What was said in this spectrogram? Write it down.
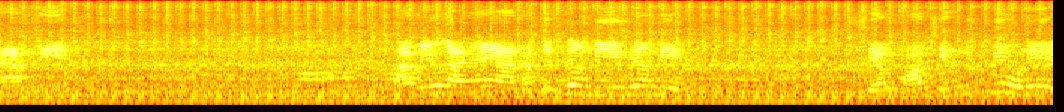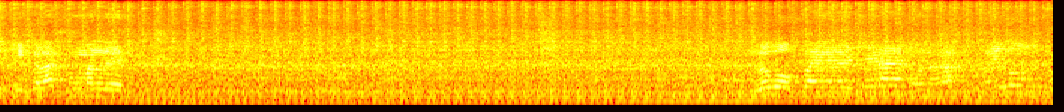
ตามนี้ตามอายุการใช้งานครับแต่เครื่องดีเครื่องดี เสียงหอนเสียงปิ้วนี่เอกลักษณ์ของมันเลย ระบบไฟอะไรใช้ได้หมดนะครับไฟลงไฟ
